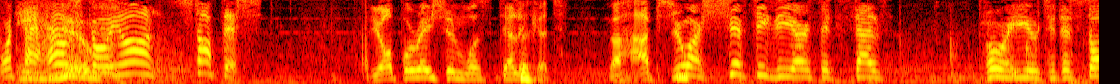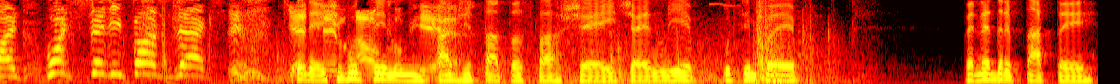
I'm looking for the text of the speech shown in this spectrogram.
What He the hell's knew. going on? Stop this! The operation was delicate. Perhaps You are shifting the earth itself. Who are you to decide what city falls next? Get Bine, e și him out of puțin here. agitat ăsta și aici. E puțin pe... Pe nedreptate.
